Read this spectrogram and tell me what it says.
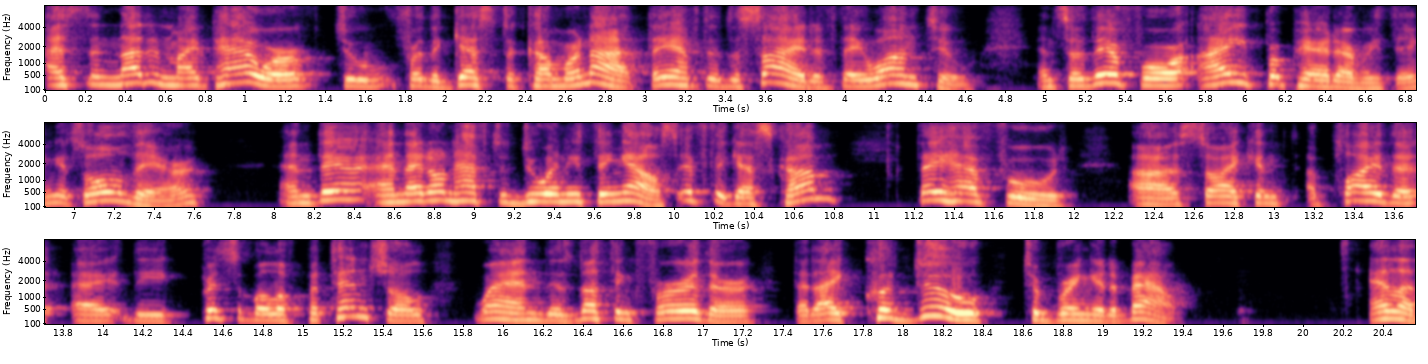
as not in my power to for the guests to come or not. They have to decide if they want to. And so therefore I prepared everything. It's all there. And there and I don't have to do anything else. If the guests come, they have food. Uh, so I can apply the uh, the principle of potential when there's nothing further that I could do to bring it about. Ela.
